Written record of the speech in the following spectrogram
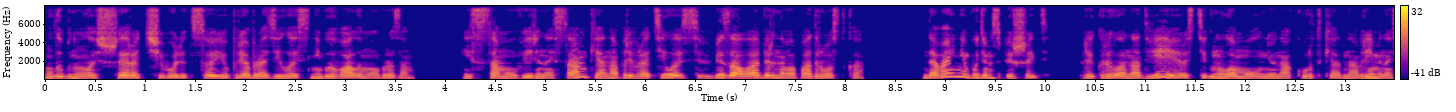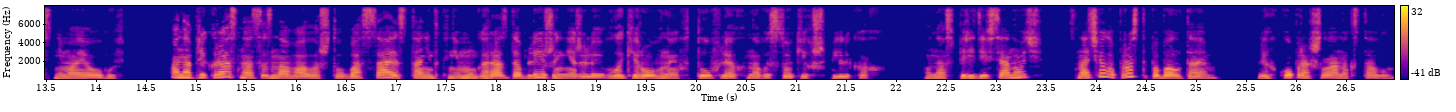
Улыбнулась Шер, чего лицо ее преобразилось небывалым образом. Из самоуверенной самки она превратилась в безалаберного подростка. «Давай не будем спешить», — прикрыла она дверь и расстегнула молнию на куртке, одновременно снимая обувь. Она прекрасно осознавала, что босая станет к нему гораздо ближе, нежели в лакированных туфлях на высоких шпильках. «У нас впереди вся ночь. Сначала просто поболтаем». Легко прошла она к столу.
